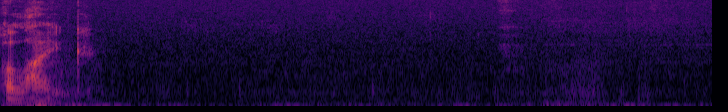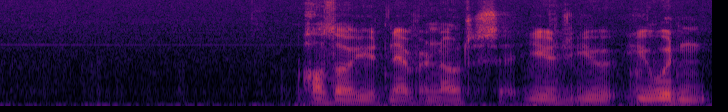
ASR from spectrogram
alike. Although you'd never notice it. You, you, you wouldn't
